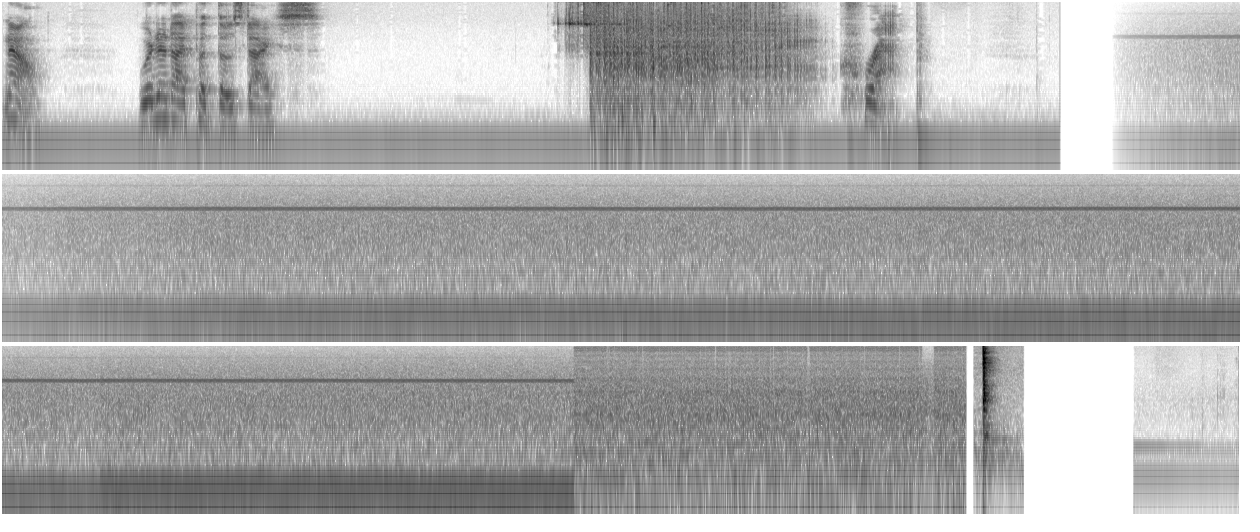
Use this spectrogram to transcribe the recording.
Now, where did I put those dice? Crap. The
